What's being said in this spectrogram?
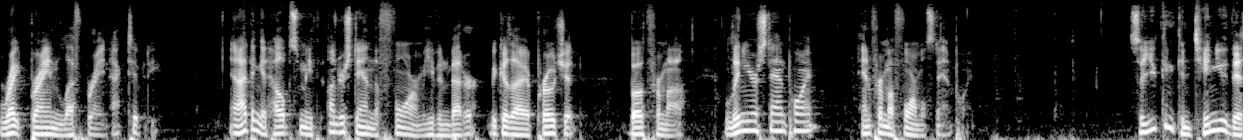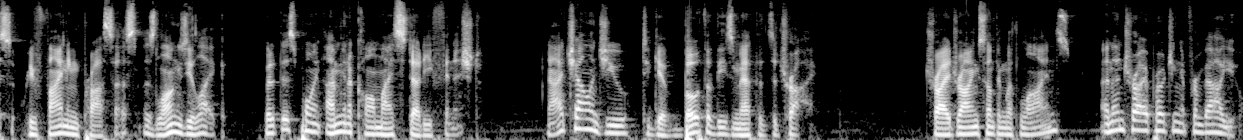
right brain, left brain activity. And I think it helps me understand the form even better because I approach it both from a linear standpoint and from a formal standpoint. So you can continue this refining process as long as you like, but at this point I'm going to call my study finished. Now I challenge you to give both of these methods a try. Try drawing something with lines, and then try approaching it from value.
